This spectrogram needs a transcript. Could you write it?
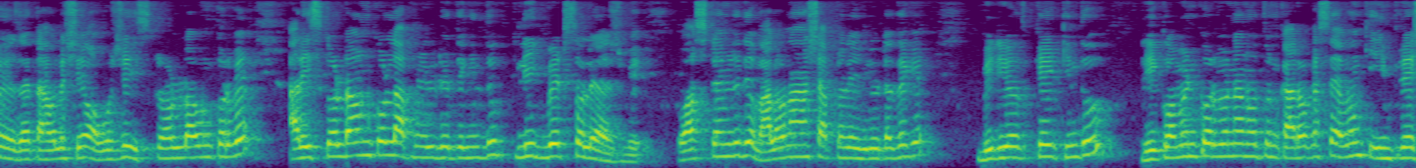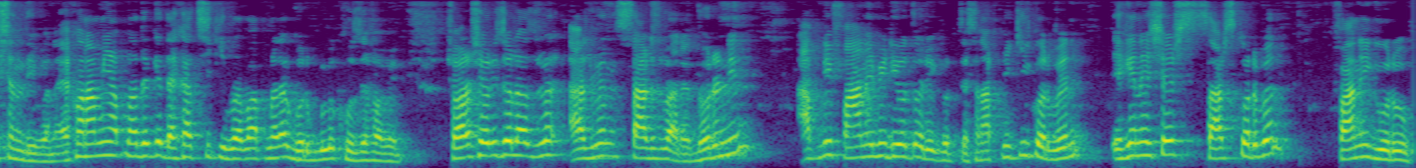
হয়ে যায়, তাহলে সে অবশ্যই স্ক্রল ডাউন করবে। আর স্ক্রল ডাউন করলে আপনার ভিডিওতে কিন্তু ক্লিক বেট চলে আসবে। ওয়াচ টাইম যদি ভালো না আসে আপনার এই ভিডিওটা থেকে ভিডিওকে কিন্তু রিকমেন্ড করবে না নতুন কারও কাছে এবং কি ইমপ্রেশন দিবে না। এখন আমি আপনাদেরকে দেখাচ্ছি কীভাবে আপনারা গ্রুপগুলো খুঁজে পাবেন। সরাসরি চলে আসবেন আসবেন সার্চ বারে ধরে নিন, আপনি ফানি ভিডিও তৈরি করতেছেন। আপনি কি করবেন? এখানে এসে সার্চ করবেন funny group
